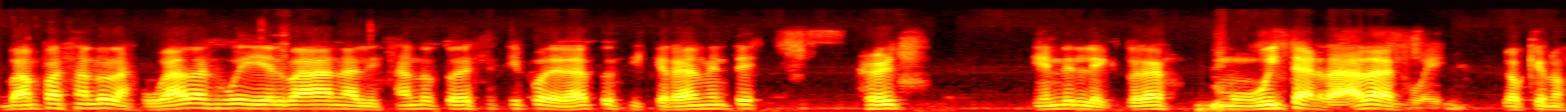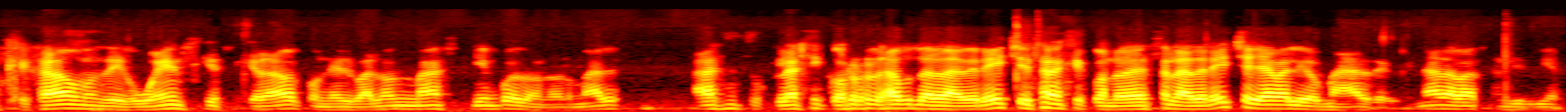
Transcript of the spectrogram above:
van pasando las jugadas, güey, y él va analizando todo ese tipo de datos y que realmente Hertz tiene lecturas muy tardadas, güey. Lo que nos quejábamos de Wentz, que se quedaba con el balón más tiempo de lo normal, hace su clásico rollout a la derecha y sabes que cuando es a la derecha ya valió madre, güey, nada va a salir bien.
